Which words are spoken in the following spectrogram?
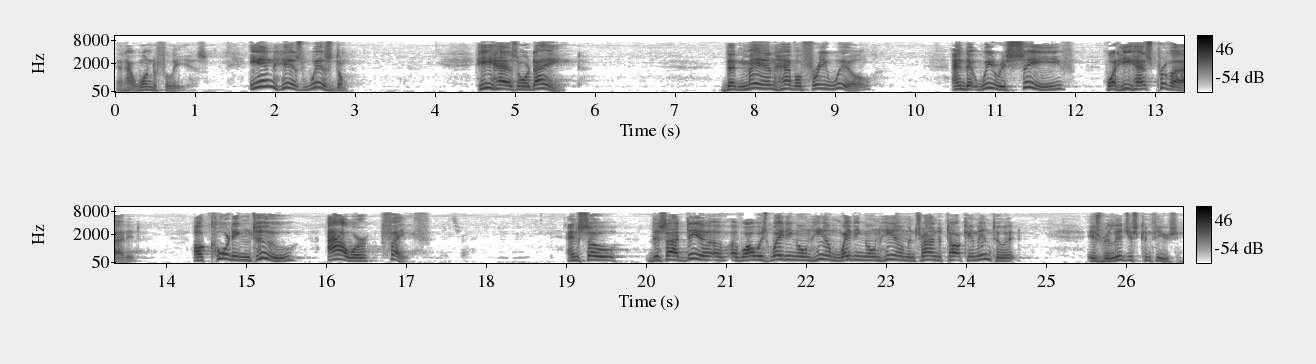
and how wonderful He is. In His wisdom, He has ordained that man have a free will and that we receive what He has provided according to our faith. And so, this idea of, of always waiting on Him, waiting on Him, and trying to talk Him into it is religious confusion.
